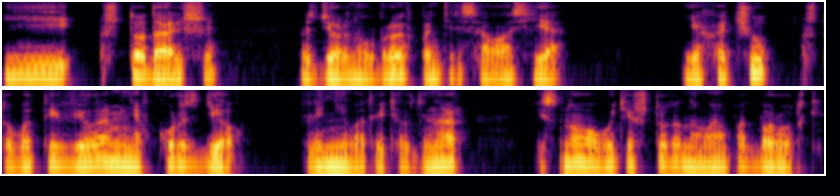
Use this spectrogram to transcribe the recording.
«И что дальше?» — вздернув бровь, поинтересовалась я. «Я хочу, чтобы ты ввела меня в курс дел», — лениво ответил Динар и снова вытер что-то на моем подбородке.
